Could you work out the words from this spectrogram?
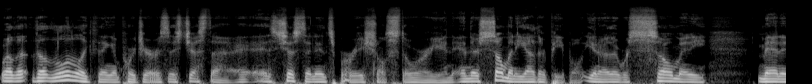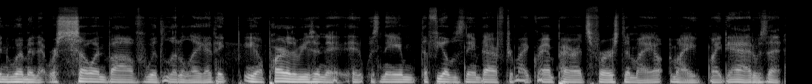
Well, the, the little league thing in Port Jervis is just a it's just an inspirational story, and and there's so many other people. You know, there were so many men and women that were so involved with little league. I think you know part of the reason that it was named the field was named after my grandparents first and my my my dad was that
